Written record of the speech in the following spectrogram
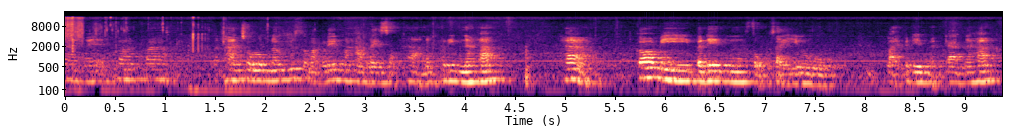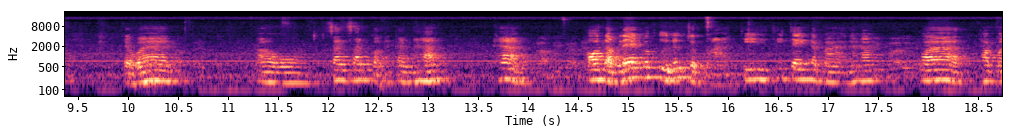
นางไม้อันบ้าป้าประธานชมรมนักยุทธสมัครเล่นมหาวิทยาลัยสงขลานครินทร์นะคะค่ะก็มีประเด็นสงสัยอยู่หลายประเด็นเหมือนกันนะคะ แต่ว่าเอาสั้นๆก่อนแล้วกันนะคะ ค่ะอันดับแรกก็คือเรื่องจดหมายที่ที่แจ้งกันมานะคะ ว่าทำไม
